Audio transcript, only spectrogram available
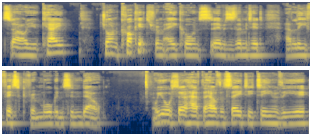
Style UK, John Crockett from Acorn Services Limited, and Lee Fisk from Morgan Sindall. We also have the Health and Safety Team of the Year,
